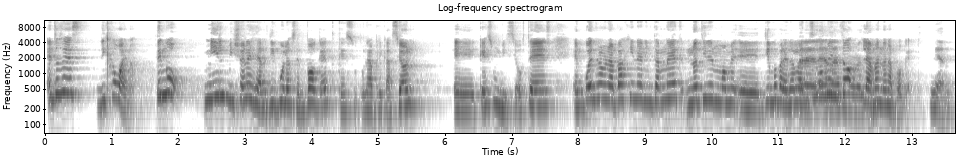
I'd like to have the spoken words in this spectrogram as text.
Entonces dije, bueno, tengo mil millones de artículos en Pocket, que es una aplicación eh, que es un vicio. Ustedes encuentran una página en internet, no tienen eh, tiempo para leerla, Para en, ese momento, ese momento. la mandan a Pocket. Bien.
